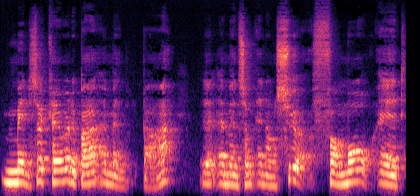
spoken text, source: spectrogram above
men så kræver det bare, at man bare, øh, at man som annoncør formår at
